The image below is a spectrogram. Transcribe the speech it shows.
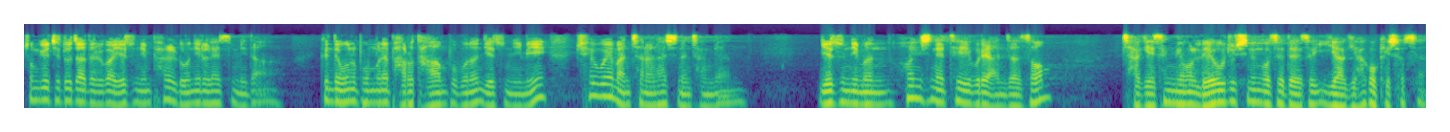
종교 지도자들과 예수님 팔 논의를 했습니다. 근데 오늘 본문의 바로 다음 부분은 예수님이 최후의 만찬을 하시는 장면. 예수님은 헌신의 테이블에 앉아서 자기의 생명을 내어주시는 것에 대해서 이야기하고 계셨어요.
